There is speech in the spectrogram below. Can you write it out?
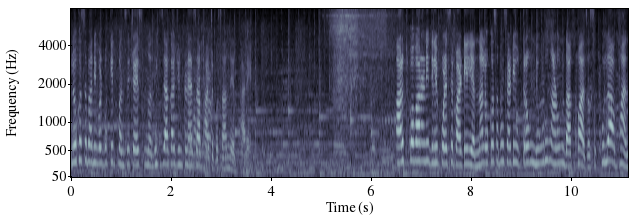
लोकसभा निवडणुकीत पंचेचाळीसहून अधिक जागा जिंकण्याचा भाजपचा निर्धार आहे. पार्थ पवार आणि दिलीप वळसे पाटील यांना लोकसभेसाठी उतरवून निवडून आणून दाखवाच असं खुलं आव्हान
